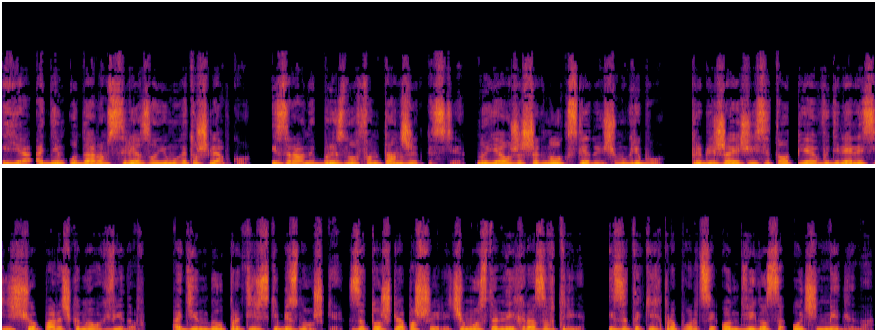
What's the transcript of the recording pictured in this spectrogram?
И я одним ударом срезал ему эту шляпку. Из раны брызнул фонтан жидкости, но я уже шагнул к следующему грибу. В приближающейся толпе выделялись еще парочка новых видов. Один был практически без ножки, зато шляпа шире, чем у остальных раза в три. Из-за таких пропорций он двигался очень медленно.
